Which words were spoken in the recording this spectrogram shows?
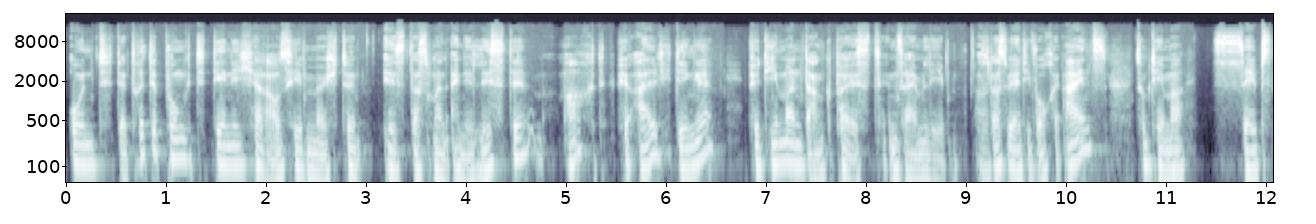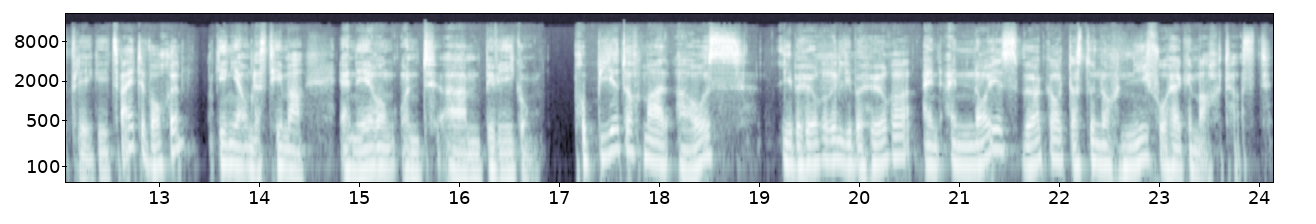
Und der dritte Punkt, den ich herausheben möchte, ist, dass man eine Liste macht für all die Dinge, für die man dankbar ist in seinem Leben. Also das wäre die Woche eins zum Thema Selbstpflege. Die zweite Woche ging ja um das Thema Ernährung und ähm, Bewegung. Probier doch mal aus, liebe Hörerinnen, liebe Hörer, ein, ein neues Workout, das du noch nie vorher gemacht hast.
